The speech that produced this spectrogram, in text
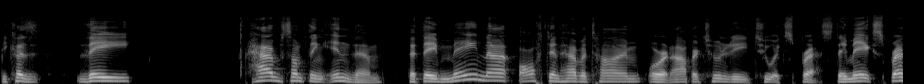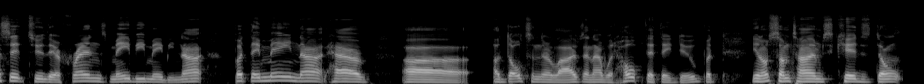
Because they have something in them that they may not often have a time or an opportunity to express. They may express it to their friends maybe maybe not but they may not have uh adults in their lives and i would hope that they do but you know sometimes kids don't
